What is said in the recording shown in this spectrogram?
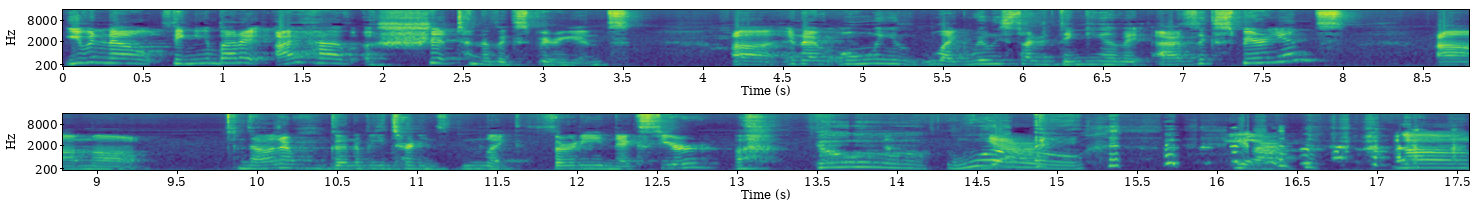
even now thinking about it, I have a shit ton of experience, uh, and I've only like really started thinking of it as experience. Um, uh, now that I'm gonna be turning like 30 next year. Oh, whoa. Yeah. yeah. Um,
